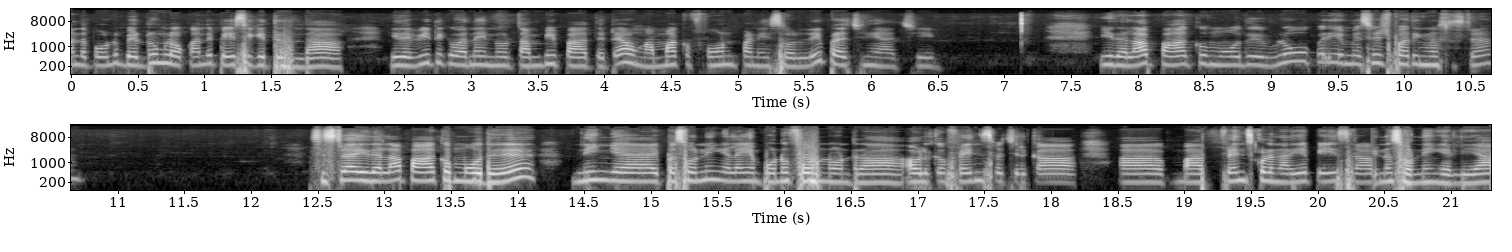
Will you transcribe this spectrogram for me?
அந்த பொண்ணு பெட்ரூமில் உட்காந்து பேசிக்கிட்டு இருந்தா. இதை வீட்டுக்கு வந்து இன்னொரு தம்பி பார்த்துட்டு அவங்க அம்மாவுக்கு ஃபோன் பண்ணி சொல்லி பிரச்சனையாச்சு. இதெல்லாம் பார்க்கும்போது இவ்வளோ பெரிய மெசேஜ் பார்த்தீங்களா சிஸ்டர்? சிஸ்டர் இதெல்லாம் பார்க்கும்போது நீங்கள் இப்போ சொன்னீங்கல்ல, என் பொண்ணு ஃபோன் நோண்டுறா, அவளுக்கு ஃப்ரெண்ட்ஸ் வச்சுருக்கா ஃப்ரெண்ட்ஸ் கூட நிறைய பேசுகிறா அப்படின்னு சொன்னீங்க இல்லையா?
